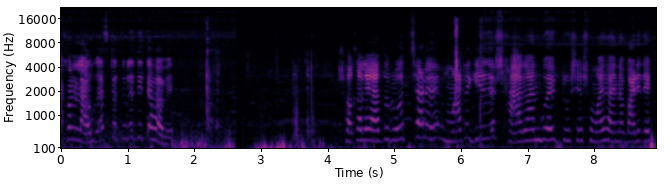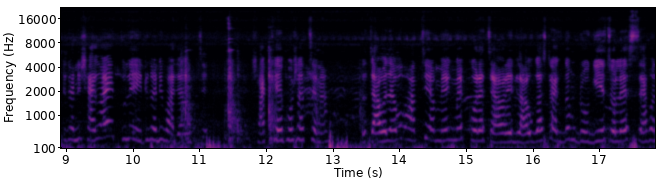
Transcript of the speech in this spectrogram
এখন লাউ গাছটা তুলে দিতে হবে। সকালে এত রোদ ছাড়ে মাঠে গিয়ে যে শাক আনব একটু সে সময় হয় না। বাড়ির একটুখানি শাক হয় তুলে একটুখানি ভাজা হচ্ছে। শাক খেয়ে পোষাচ্ছে না। তো যাব যাব ভাবছি মেঘ মেঘ করেছে। আর এই লাউ গাছটা একদম ডগিয়ে চলে এসছে। এখন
